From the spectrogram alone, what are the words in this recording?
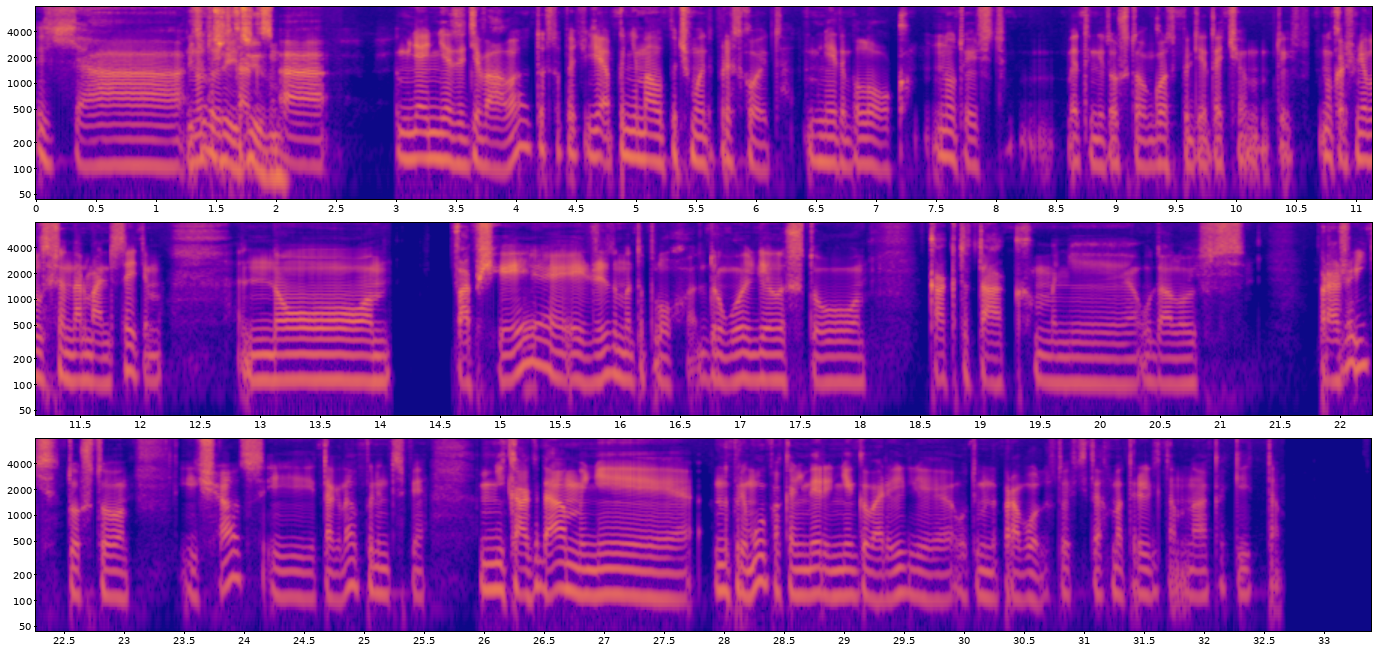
Я... Ведь это же как, эйджизм. а, меня не задевало то, что... Я понимал, почему это происходит. Мне это было ок. Ну, то есть, это не то, что, господи, зачем... То есть, ну, короче, мне было совершенно нормально с этим. Но вообще эйджизм — это плохо. Другое дело, что как-то так мне удалось прожить то, что и сейчас, и тогда, в принципе, никогда мне напрямую, по крайней мере, не говорили вот именно про возраст. То есть всегда смотрели там на какие-то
